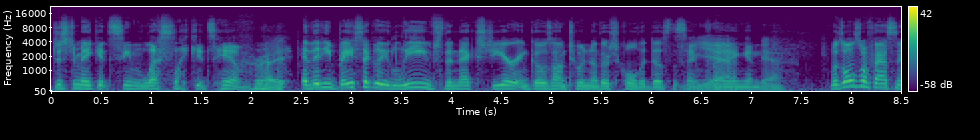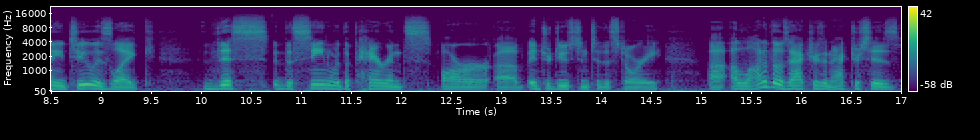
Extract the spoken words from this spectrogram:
just to make it seem less like it's him. right. And then he basically leaves the next year and goes on to another school that does the same yeah, thing. And yeah, What's also fascinating too is like this the scene where the parents are uh, introduced into the story. Uh, a lot of those actors and actresses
